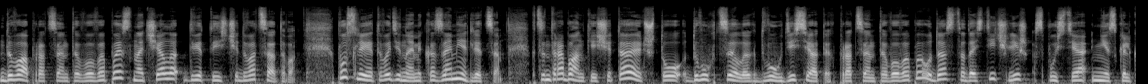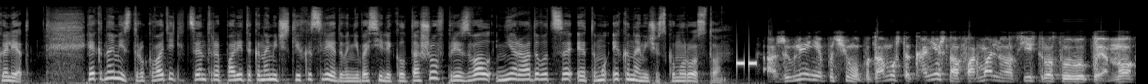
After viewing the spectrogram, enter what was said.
2% ВВП с начала 2020 -го. После этого динамика замедлится. В Центробанке считают, что 2,2% ВВП удастся достичь лишь спустя несколько лет. Экономист руководитель Центра политэкономических исследований Василий Колташов призвал не радоваться этому экономическому росту. Оживление почему? Потому что, конечно, формально у нас есть рост ВВП, но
